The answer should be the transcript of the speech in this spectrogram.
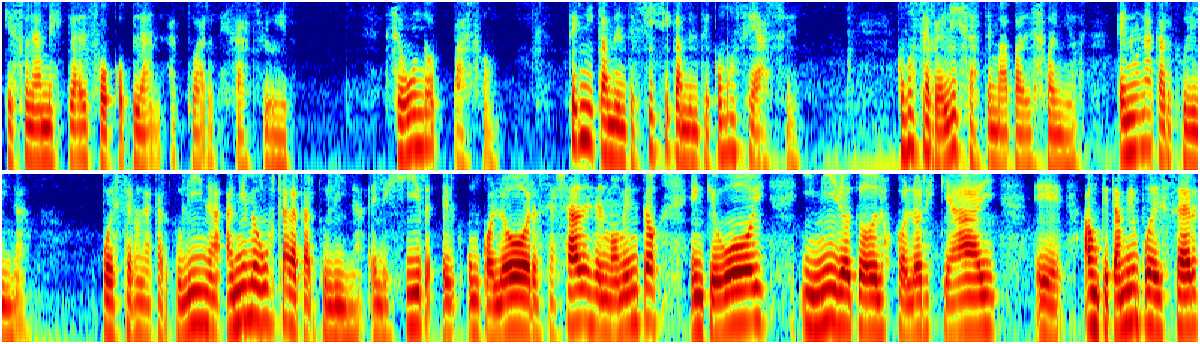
que es una mezcla de foco, plan, actuar, dejar fluir. Segundo paso, técnicamente, físicamente, ¿cómo se hace? ¿Cómo se realiza este mapa de sueños? En una cartulina puede ser una cartulina. A mí me gusta la cartulina, elegir un color, o sea, ya desde el momento en que voy y miro todos los colores que hay, eh, aunque también puede ser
